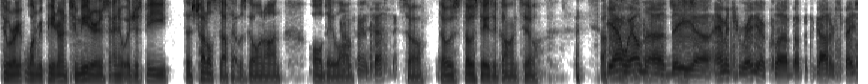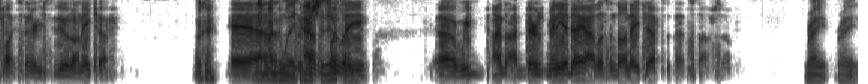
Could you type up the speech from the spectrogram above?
to one repeater on two meters, and it would just be the shuttle stuff that was going on all day Oh, long. fantastic. So those those days are gone too. So Yeah, well, uh, the uh, Amateur Radio Club up at the Goddard Space Flight Center used to do it on HF. okay, And might be where they so patched it in from. Uh, we, I, I, there's many a day I listened on HF to that stuff. So right, right,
